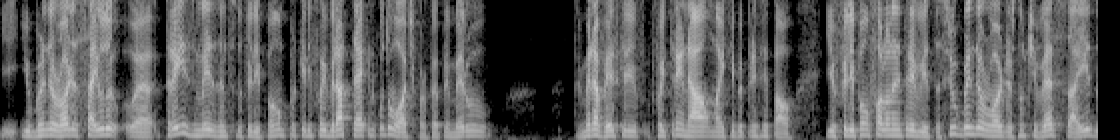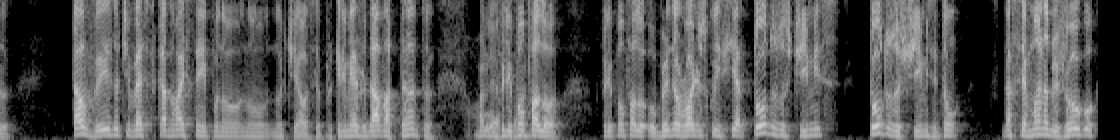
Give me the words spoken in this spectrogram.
E, e o Brandon Rodgers saiu do- eh, três meses antes do Felipão porque ele foi virar técnico do Watford. Foi o primeiro Primeira vez que ele foi treinar uma equipe principal. E o Filipão falou na entrevista: se o Brandon Rodgers não tivesse saído, talvez eu tivesse ficado mais tempo no, no, no Chelsea, porque ele me ajudava tanto. Olha o Filipão só. falou. O Filipão falou: o Brandon Rodgers conhecia todos os times, todos os times. Então, na semana do jogo,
